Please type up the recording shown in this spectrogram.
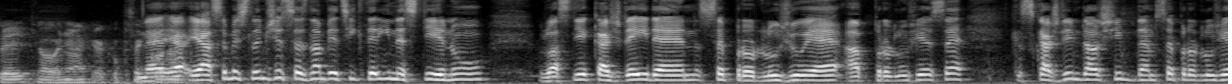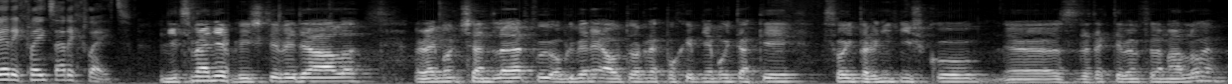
viď? No, nějak jako překonat. Ne, já, já, si myslím, že seznam věcí, které nestihnu, vlastně každý den se prodlužuje a prodlužuje se, s každým dalším dnem se prodlužuje rychlejc a rychlejc. Nicméně, když ty vydal Raymond Chandler, tvůj oblíbený autor, nepochybně můj taky, svoji první knížku e, s detektivem Filem Adlovem.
